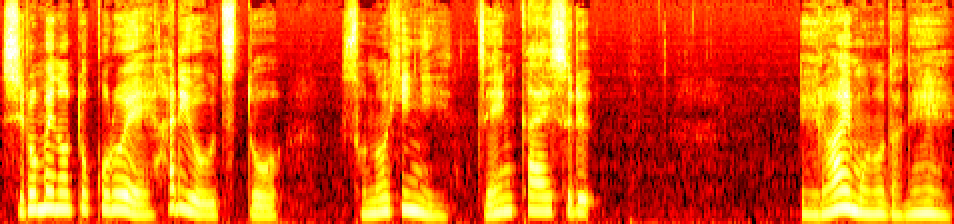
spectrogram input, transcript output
白目のところへ針を打つとその日に全開する。えらいものだね。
